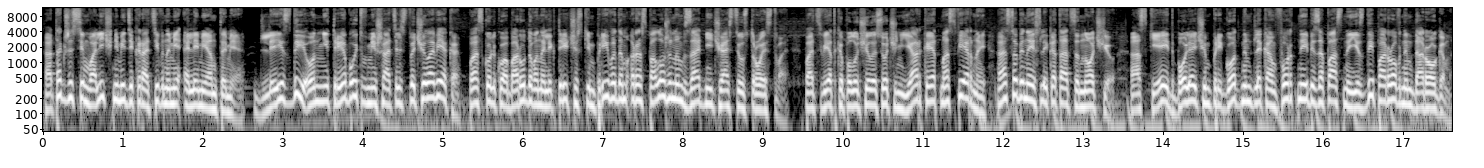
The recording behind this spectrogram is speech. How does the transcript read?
а также символичными декоративными элементами. Для езды он не требует вмешательства человека, поскольку оборудован электрическим приводом, расположенным в задней части устройства. Подсветка получилась очень яркой и атмосферной, особенно если кататься ночью, а скейт более чем пригодным для комфортной и безопасной езды по ровным дорогам.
